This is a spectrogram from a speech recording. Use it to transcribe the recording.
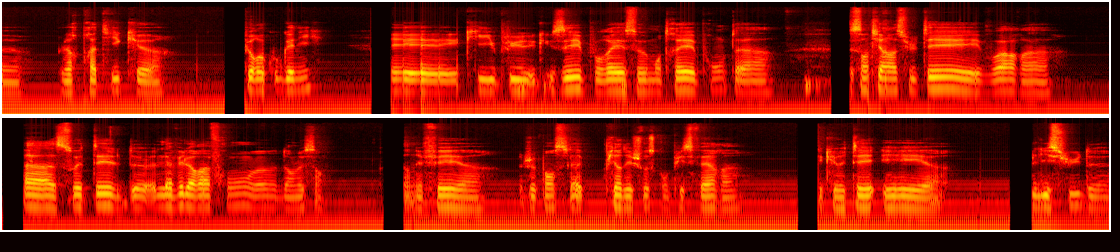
de leur pratique euh, Purokugani et qui plus est pourraient se montrer promptes à se sentir insultés et voire euh, à souhaiter de laver leur affront euh, dans le sang. En effet, euh, je pense la pire des choses qu'on puisse faire euh, sécurité et euh, l'issue de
